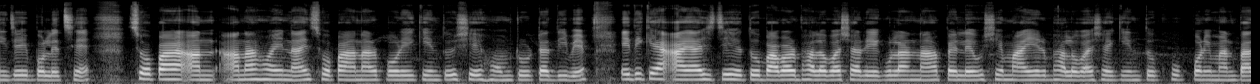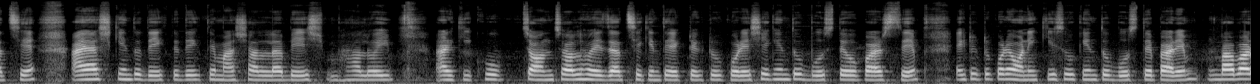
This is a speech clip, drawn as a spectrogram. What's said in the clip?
নিজেই বলেছে। ছোপা আনা হয় নাই ছোপা আনার পরে কিন্তু সে হোম ট্যুরটা দিবে। এদিকে আয়াস যেহেতু বাবার ভালোবাসা রেগুলার না পেলেও সে মায়ের ভালোবাসায় কিন্তু খুব পরিমাণ পাচ্ছে। আয়াস কিন্তু দেখতে দেখতে মাসাল্লাহ বেশ ভালোই আর কি খুব চঞ্চল হয়ে যাচ্ছে কিন্তু একটু একটু করে। সে কিন্তু বুঝতেও পারছে। একটু একটু করে অনেক কিছু কিন্তু বুঝতে পারে। বাবার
